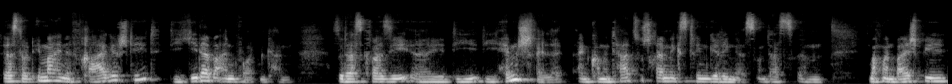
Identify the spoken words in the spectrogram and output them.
dass dort immer eine Frage steht, die jeder beantworten kann, sodass quasi äh, die, die Hemmschwelle, einen Kommentar zu schreiben, extrem gering ist. Und das, ähm, ich mache mal ein Beispiel,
